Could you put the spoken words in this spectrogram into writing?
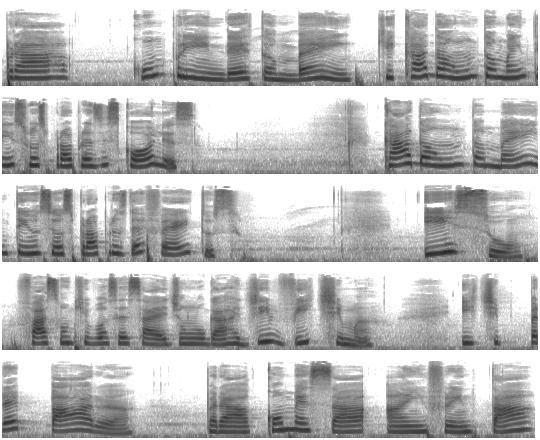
para compreender também que cada um também tem suas próprias escolhas. Cada um também tem os seus próprios defeitos. Isso faz com que você saia de um lugar de vítima e te prepara para começar a enfrentar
